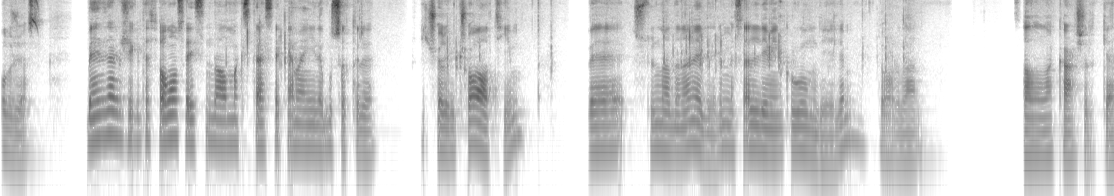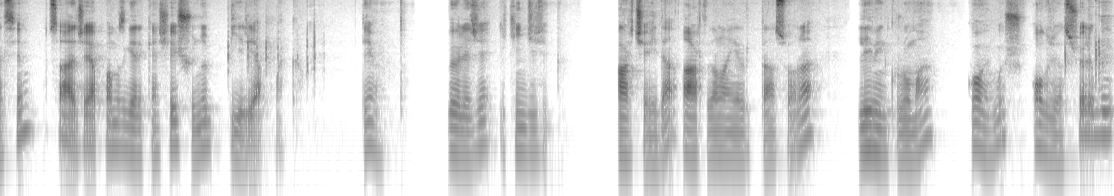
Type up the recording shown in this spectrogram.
olacağız. Benzer bir şekilde salon sayısını da almak istersek hemen yine bu satırı şöyle bir çoğaltayım. Ve sütunun adına ne diyelim? Mesela living room diyelim. Doğrudan salona karşılık gelsin. Sadece yapmamız gereken şey şunu bir yapmak. Değil mi? Böylece ikinci parçayı da artıdan ayırdıktan sonra living room'a koymuş olacağız. Şöyle bu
